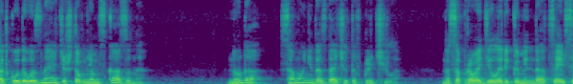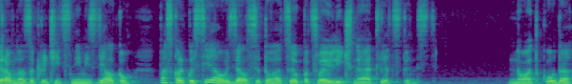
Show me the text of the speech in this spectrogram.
Откуда вы знаете, что в нем сказано? Ну да, саму недосдачу-то включила. Но сопроводила рекомендация все равно заключить с ними сделку – поскольку Сео взял ситуацию под свою личную ответственность. Но откуда?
